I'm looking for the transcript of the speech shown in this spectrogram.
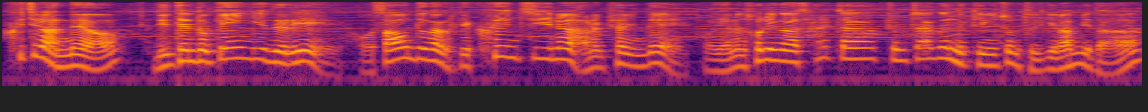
크진 않네요. 닌텐도 게임기들이 어, 사운드가 그렇게 크지는 않은 편인데 어, 얘는 소리가 살짝 좀 작은 느낌이 좀 들긴 합니다.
